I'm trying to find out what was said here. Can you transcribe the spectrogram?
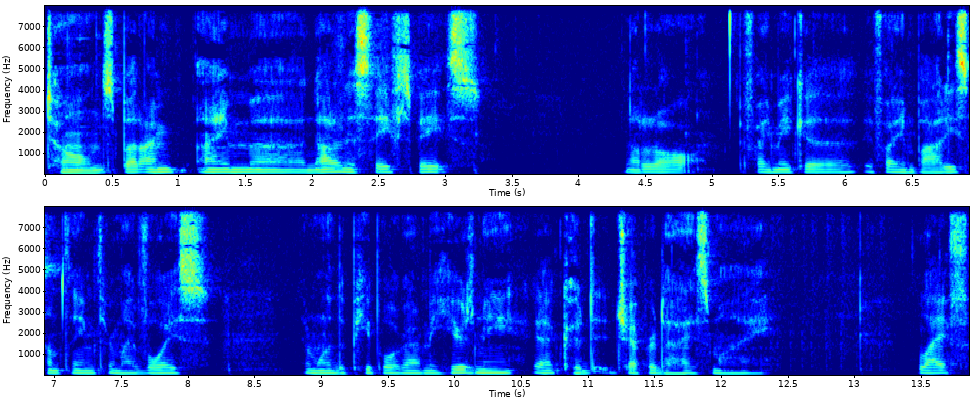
tones, but I'm I'm uh, not in a safe space. Not at all. If I make a if I embody something through my voice, and one of the people around me hears me, that could jeopardize my life.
